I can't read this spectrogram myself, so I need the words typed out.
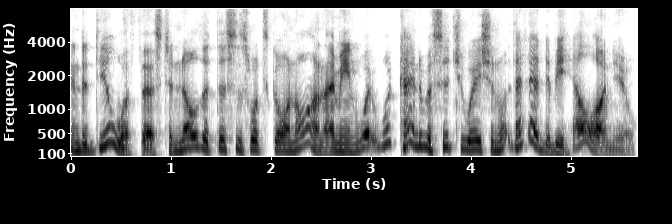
and to deal with this? To know that this is what's going on. I mean, what what kind of a situation? That had to be hell on you.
